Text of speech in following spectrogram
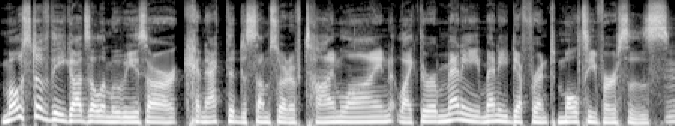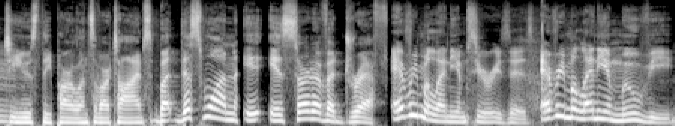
most of the Godzilla movies are connected to some sort of timeline. Like there are many, many different multiverses, mm. to use the parlance of our times. But this one i- is sort of a drift. Every Millennium series is. Every Millennium movie,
